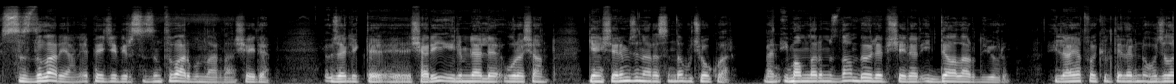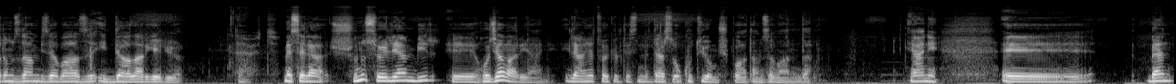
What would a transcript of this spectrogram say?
sızdılar yani epeyce bir sızıntı var bunlardan şeyde. Özellikle e, şer'i ilimlerle uğraşan gençlerimizin arasında bu çok var. Ben imamlarımızdan böyle bir şeyler, iddialar duyuyorum. İlahiyat fakültelerinde hocalarımızdan bize bazı iddialar geliyor. Evet. Mesela şunu söyleyen bir e, hoca var yani. İlahiyat fakültesinde ders okutuyormuş bu adam zamanında. Yani e, ben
